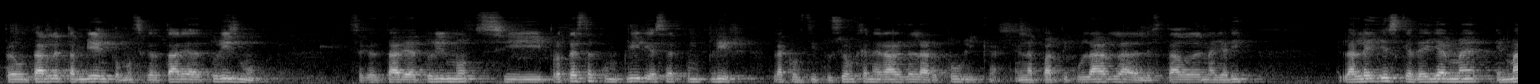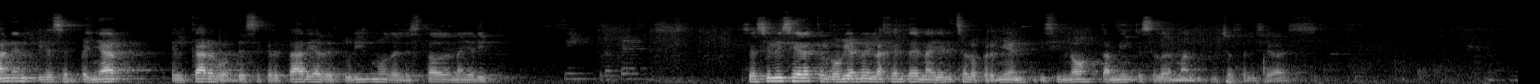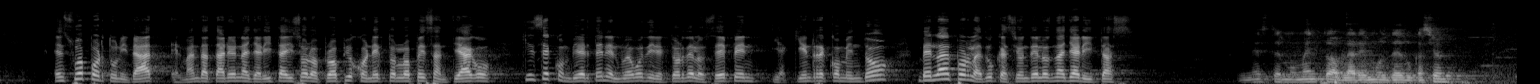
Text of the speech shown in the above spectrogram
Preguntarle también como secretaria de Turismo, secretaria de Turismo, si protesta cumplir y hacer cumplir la Constitución General de la República, en la particular la del Estado de Nayarit, las leyes que de ella emanen y desempeñar el cargo de secretaria de Turismo del Estado de Nayarit. Sí, protesto. Si así lo hiciera, que el gobierno y la gente de Nayarit se lo premien, y si no, también que se lo demanden. Muchas felicidades. En su oportunidad, el mandatario Nayarita hizo lo propio con Héctor López Santiago, quien se convierte en el nuevo director de los CEPEN y a quien recomendó velar por la educación de los nayaritas. En este momento hablaremos de educación,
